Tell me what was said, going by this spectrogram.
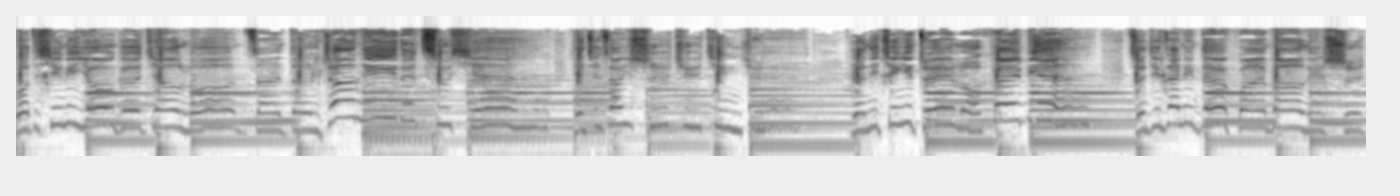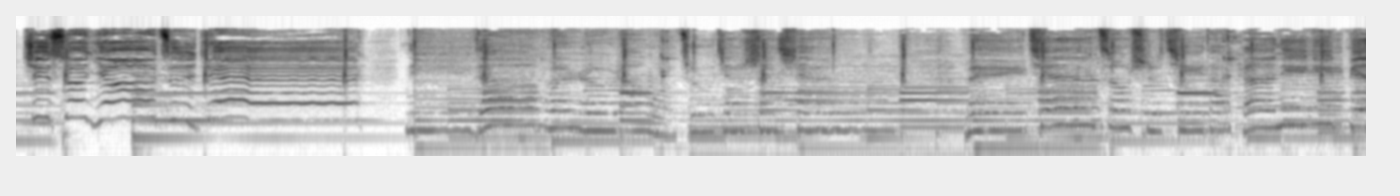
我的心里有个角落，在等着你的出现。眼前早已失去警觉，任你轻易坠落海边，曾经在你的怀抱里，失去所有知觉。你的温柔让我逐渐深陷，每天总是期待看你一遍。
